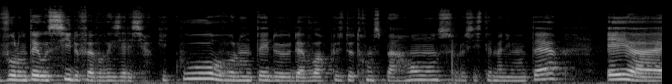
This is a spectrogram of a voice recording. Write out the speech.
volonté aussi de favoriser les circuits courts, volonté d'avoir plus de transparence sur le système alimentaire et, euh,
